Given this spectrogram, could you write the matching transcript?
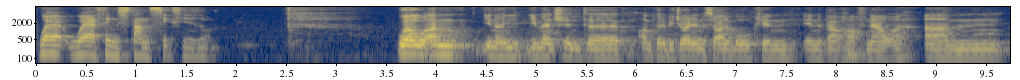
where where things stand six years on? Well, um, you know, you, you mentioned uh, I'm going to be joining the silent walk in in about half an hour. Um,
